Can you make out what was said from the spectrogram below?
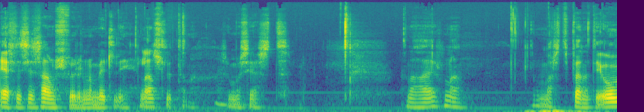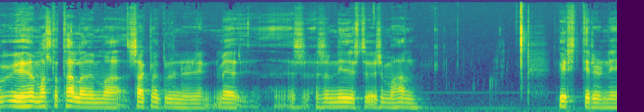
er þessi samsförun á milli landslutana mm. sem að sést þannig að það er svona margt spennandi og við höfum alltaf talað um að sagnagrunnurinn með þessa niðurstöðu sem að hann byrtir henni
